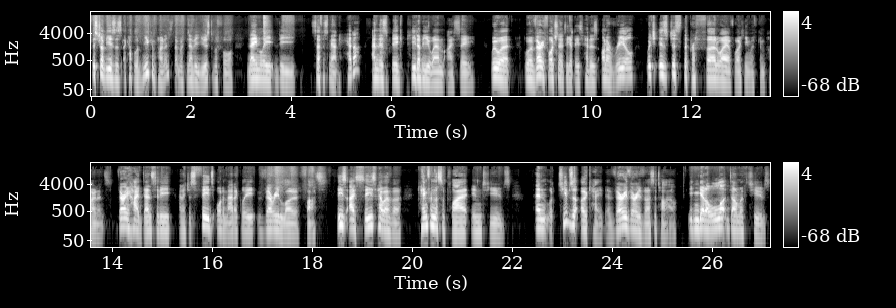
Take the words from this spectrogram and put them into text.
This job uses a couple of new components that we've never used before, namely the surface mount header and this big PWM IC. We were, we were very fortunate to get these headers on a reel which is just the preferred way of working with components. Very high density, and it just feeds automatically, very low fuss. These ICs, however, came from the supplier in tubes. And look, tubes are okay. They're very, very versatile. You can get a lot done with tubes.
